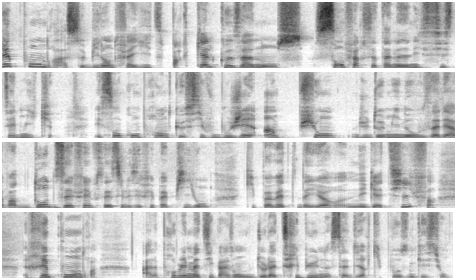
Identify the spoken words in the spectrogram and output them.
répondre à ce bilan de faillite par quelques annonces, sans faire cette analyse systémique et sans comprendre que si vous bougez un pion du domino, vous allez avoir d'autres effets, vous savez, c'est les effets papillons qui peuvent être d'ailleurs négatifs, répondre à la problématique par exemple de la tribune, c'est-à-dire qui pose une question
